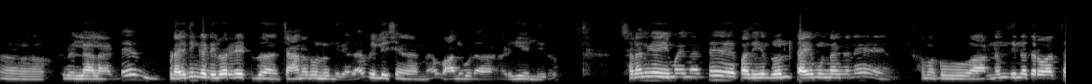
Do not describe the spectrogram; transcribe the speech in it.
వెళ్ళాలంటే వెళ్ళాలా అంటే ఇప్పుడైతే ఇంకా డెలివరీ డేట్ చాలా రోజులు ఉంది కదా వెళ్ళేసాను అన్న వాళ్ళు కూడా అడిగి వెళ్ళారు సడన్గా ఏమైందంటే పదిహేను రోజులు టైం ఉండగానే ఆమెకు అన్నం తిన్న తర్వాత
